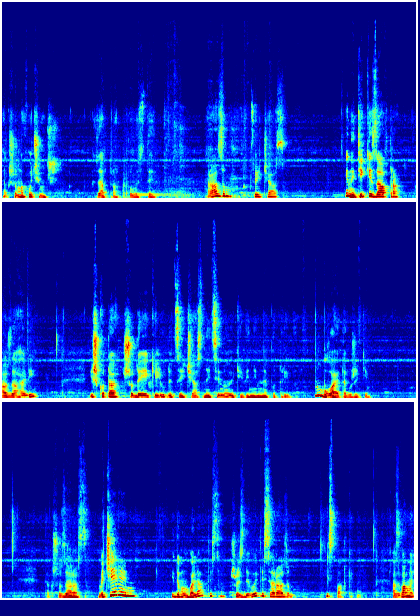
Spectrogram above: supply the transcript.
Так що ми хочемо завтра провести разом цей час. І не тільки завтра, а взагалі. І шкода, що деякі люди цей час не цінують і він їм не потрібен. Ну, буває так в житті. Так що зараз вечеряємо, ідемо валятися, щось дивитися разом і спадки. А з вами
